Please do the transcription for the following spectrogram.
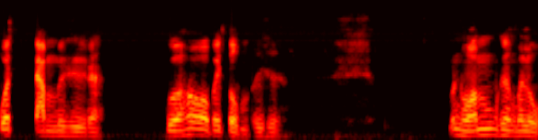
กวดตำไปคือนะกลัวเขาเอาไปต้มไปคือ มันหอมเครื่องพะโล้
